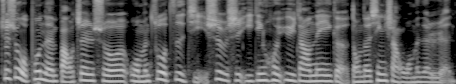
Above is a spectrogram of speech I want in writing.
就是我不能保证说我们做自己是不是一定会遇到那一个懂得欣赏我们的人，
